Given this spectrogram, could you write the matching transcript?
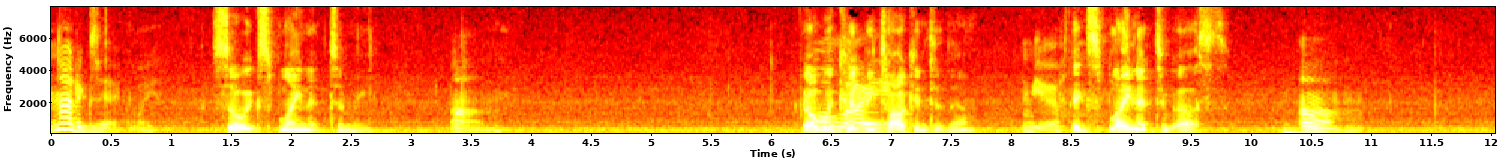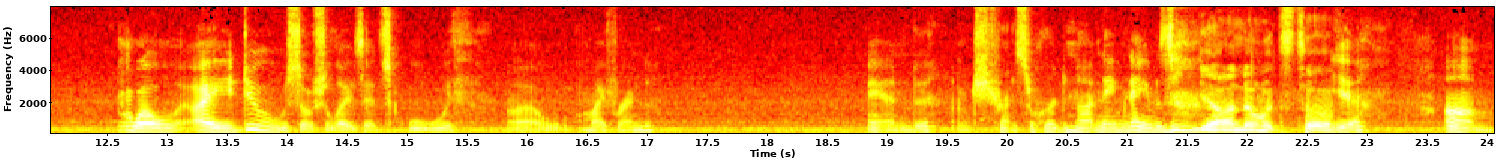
Not exactly. So, explain it to me. Um, Oh, we Well, could be talking to them. yeah. Explain it to us. Um. Well, I do socialize at school with uh, my friend, and I'm just trying so hard to not name names. Yeah, I know it's tough. yeah. Um.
